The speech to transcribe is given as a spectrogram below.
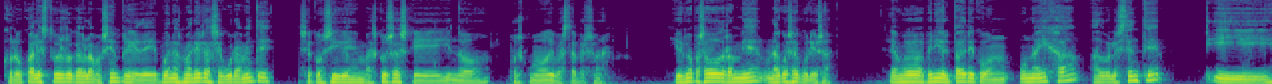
Con lo cual esto es lo que hablamos siempre, de buenas maneras seguramente se consiguen más cosas que yendo pues como iba esta persona. Y hoy me ha pasado también una cosa curiosa. Le hemos venido el padre con una hija adolescente y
